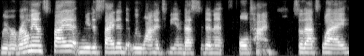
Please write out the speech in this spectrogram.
We were romanced by it, and we decided that we wanted to be invested in it full time. So that's why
